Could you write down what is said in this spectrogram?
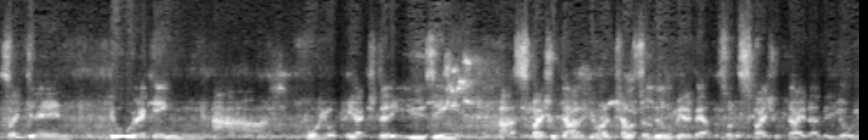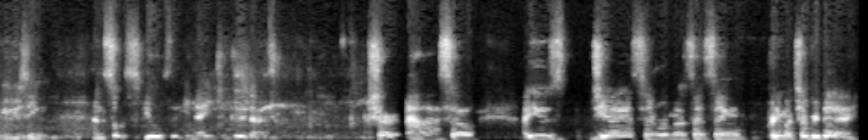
So Dan, you're working uh, for your PhD using uh, spatial data. Do you want to tell us a little bit about the sort of spatial data that you're using and the sort of skills that you need to do that? Sure. Uh, so I use GIS and remote sensing pretty much every day.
